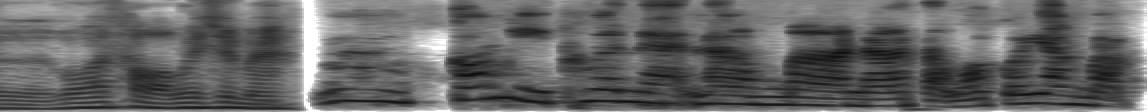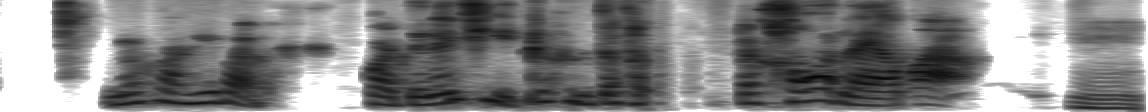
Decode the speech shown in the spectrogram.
เออเพราะว่าท้องเลยใช่ไหมอืมก็มีเพื่อนแนะนำมานะ แต่ว่าก็ยังแบบด้วยความที่แบบกว่าจะได้ฉีดก็คือจะจะคลอดแล้วอะ อืม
